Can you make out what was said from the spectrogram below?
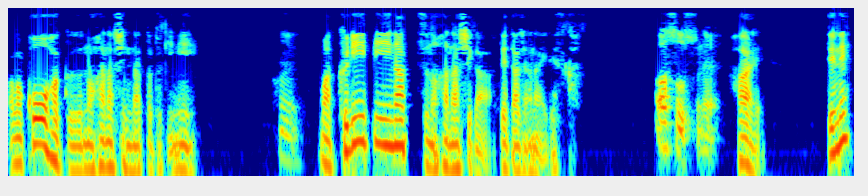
あの、紅白の話になった時に、はい。まあ、クリーピーナッツの話が出たじゃないですか。あ、そうっすね。はい。でね、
